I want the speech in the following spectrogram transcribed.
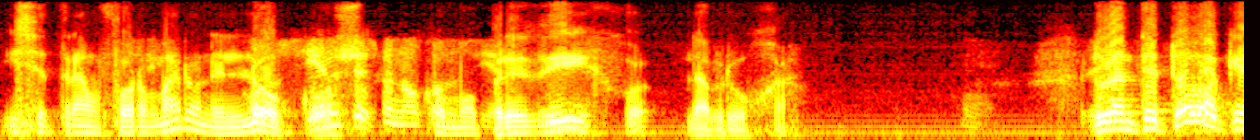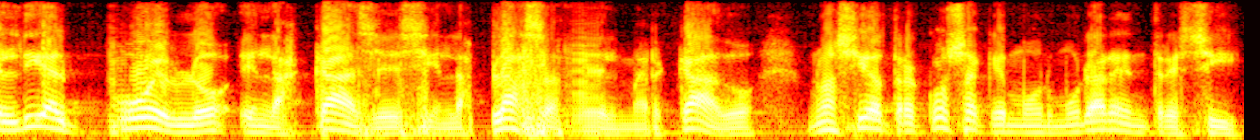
y se transformaron en locos, ¿Conscientes o no como predijo la bruja. Durante todo aquel día el pueblo en las calles y en las plazas del mercado no hacía otra cosa que murmurar entre sí.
